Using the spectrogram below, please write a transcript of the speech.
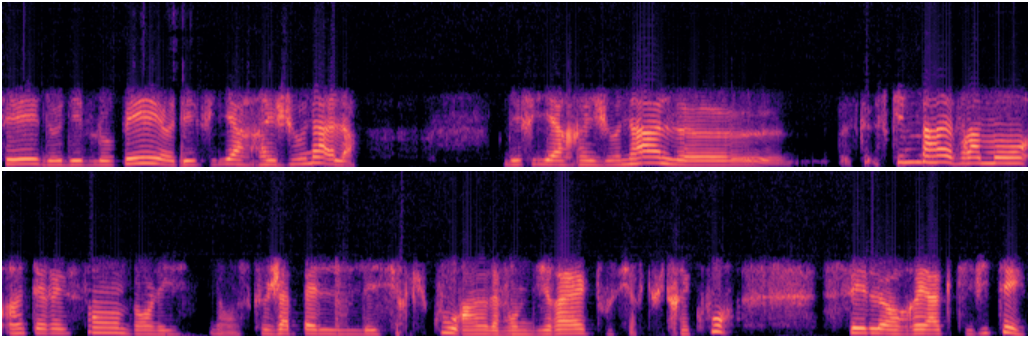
c'est de développer euh, des filières régionales. Des filières régionales. Euh, parce que ce qui me paraît vraiment intéressant dans les dans ce que j'appelle les circuits courts, hein, la vente directe ou circuits très courts, c'est leur réactivité.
